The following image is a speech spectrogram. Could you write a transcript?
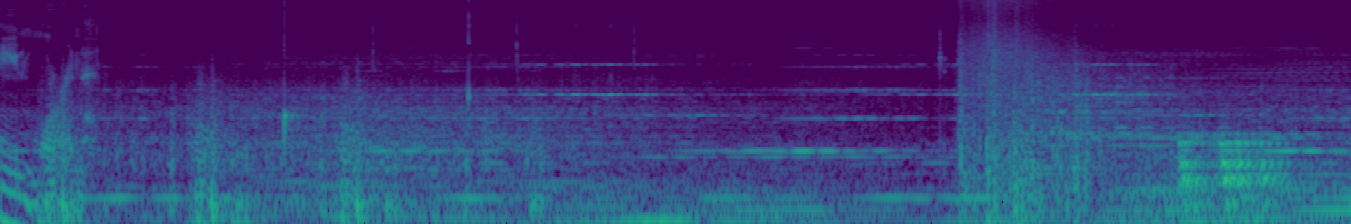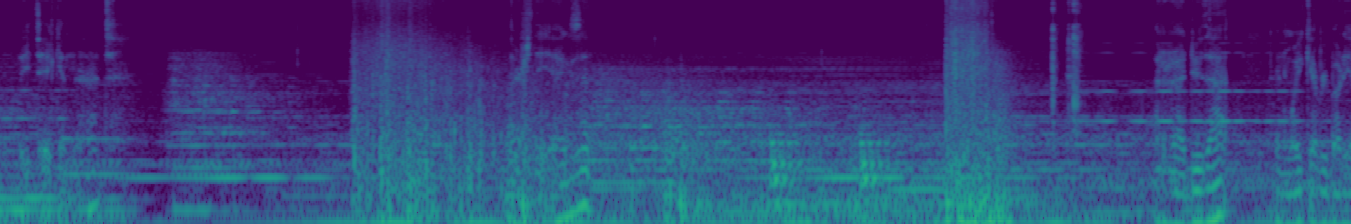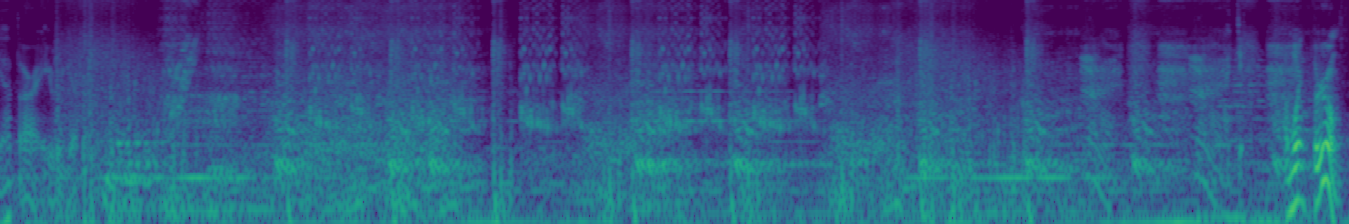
Arcane Warren. Be taking that. There's the exit. How did I do that? And wake everybody up? Alright, here we go. I went through them.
